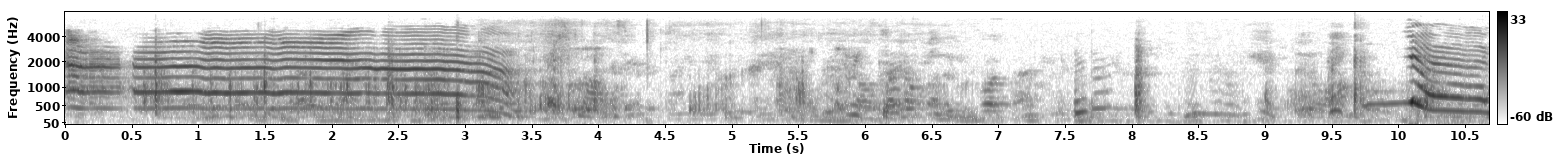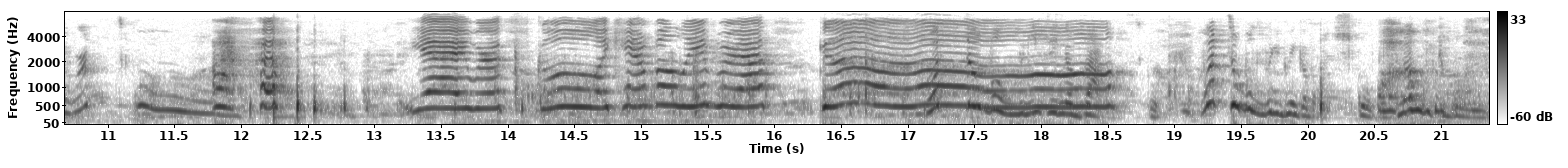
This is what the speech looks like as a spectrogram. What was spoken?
Ah! Yay, we're at school. Yay, we're at school. I can't believe we're at school. What's so believing about school? What's so believing about school? There's nothing to believe.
